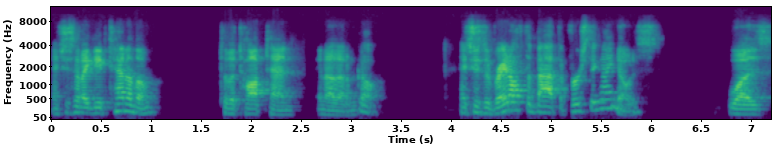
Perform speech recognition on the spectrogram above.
And she said, I gave 10 of them to the top 10 and I let them go. And she said, right off the bat, the first thing I noticed was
